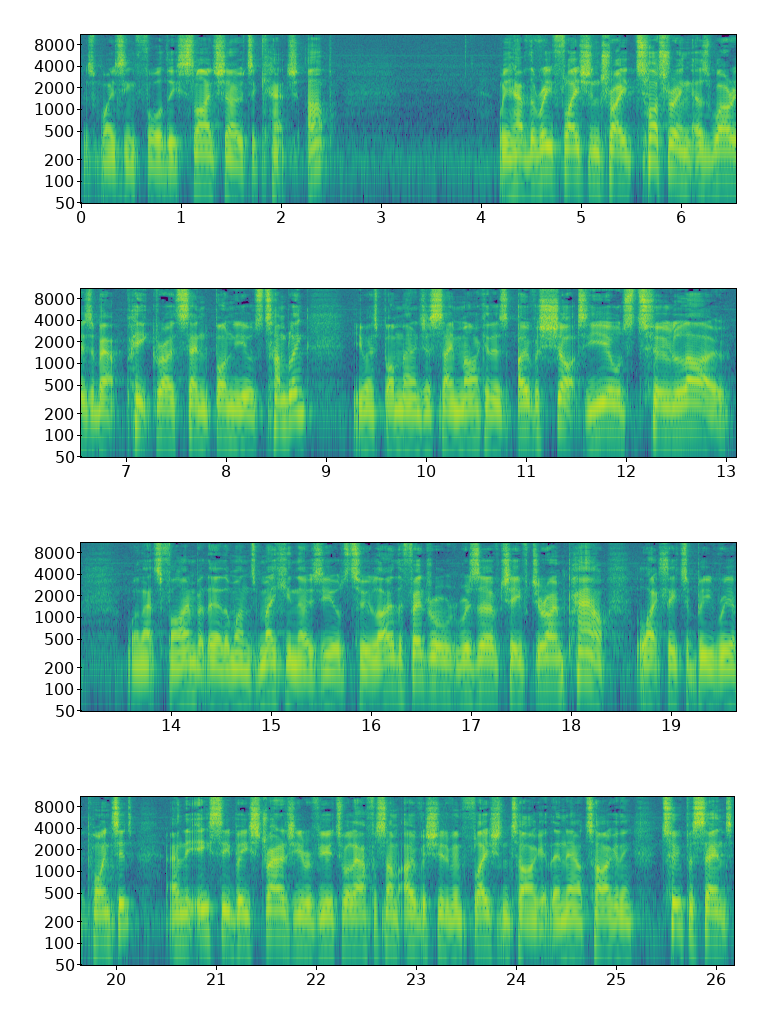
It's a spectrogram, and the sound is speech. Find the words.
just waiting for the slideshow to catch up. We have the reflation trade tottering as worries about peak growth send bond yields tumbling. US bond managers say market has overshot, yields too low. Well, that's fine, but they're the ones making those yields too low. The Federal Reserve Chief Jerome Powell likely to be reappointed, and the ECB strategy review to allow for some overshoot of inflation target. They're now targeting 2%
